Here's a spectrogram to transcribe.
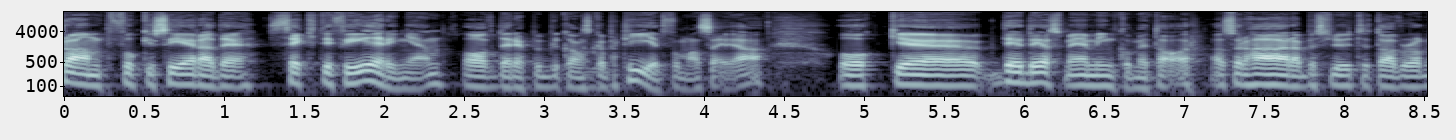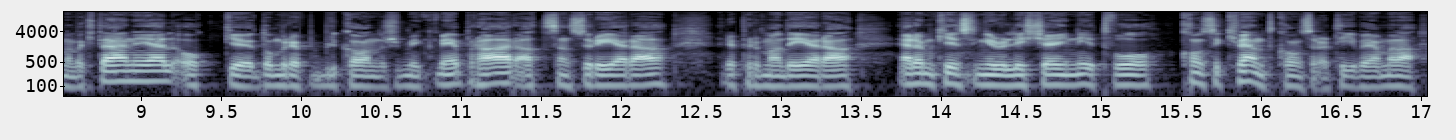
Trump-fokuserade sektifieringen av det republikanska partiet får man säga. Och eh, det är det som är min kommentar. Alltså det här beslutet av Ronald McDaniel och eh, de republikaner som gick med på det här att censurera, reprimandera Adam Kinzinger och Liz Cheney, två konsekvent konservativa. Jag menar,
